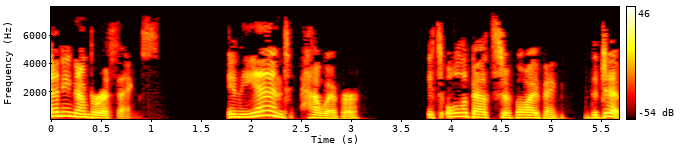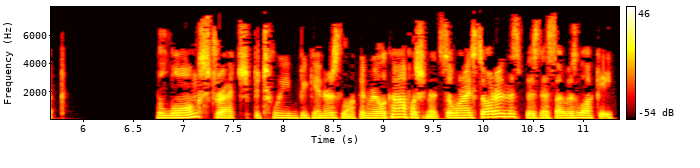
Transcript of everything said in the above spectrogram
any number of things. In the end, however, it's all about surviving the dip, the long stretch between beginner's luck and real accomplishment. So when I started in this business, I was lucky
